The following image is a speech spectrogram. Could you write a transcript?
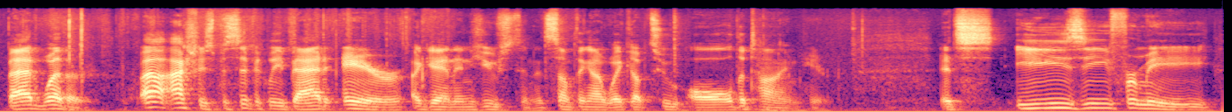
Bad weather well, actually, specifically bad air again in Houston. It's something I wake up to all the time here. It's easy for me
